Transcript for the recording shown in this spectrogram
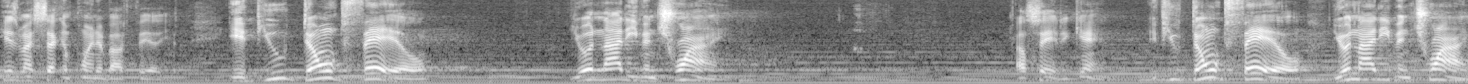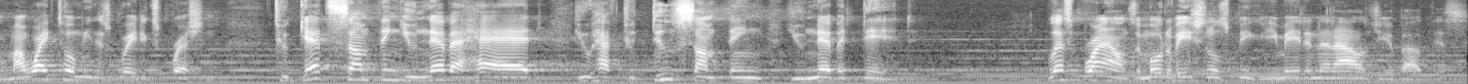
Here's my second point about failure. If you don't fail, you're not even trying. I'll say it again. If you don't fail, you're not even trying. My wife told me this great expression. To get something you never had, you have to do something you never did. Les Brown's a motivational speaker. He made an analogy about this.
